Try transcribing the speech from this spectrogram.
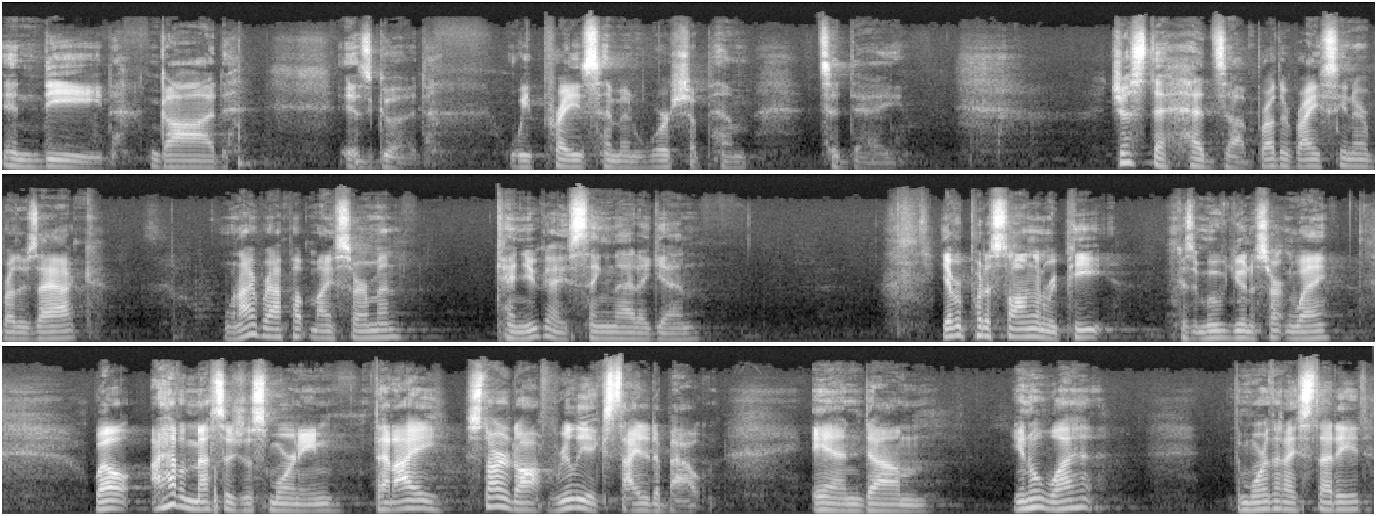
Indeed, God is good. We praise Him and worship Him today. Just a heads up, Brother Reisinger, Brother Zach, when I wrap up my sermon, can you guys sing that again? You ever put a song on repeat because it moved you in a certain way? Well, I have a message this morning that I started off really excited about. And um, you know what? The more that I studied,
